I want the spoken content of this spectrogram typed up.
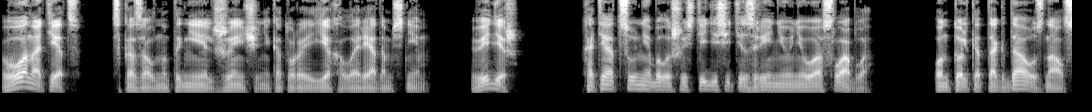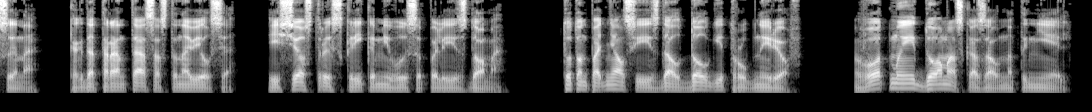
«Вон отец!» — сказал Натаниэль женщине, которая ехала рядом с ним. «Видишь? Хотя отцу не было шестидесяти, зрение у него ослабло. Он только тогда узнал сына, когда Тарантас остановился, и сестры с криками высыпали из дома. Тут он поднялся и издал долгий трубный рев. «Вот мы и дома», — сказал Натаниэль.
